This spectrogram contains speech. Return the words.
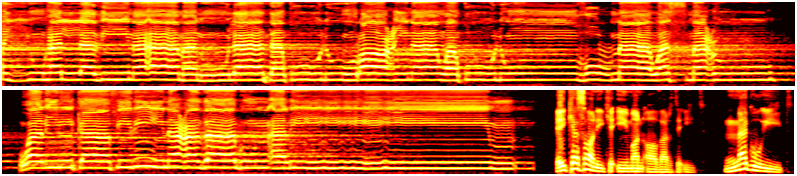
ايها الذين امنوا لا تقولوا راعنا وقولوا واسمعوا وللكافرين عذاب الیم ای کسانی که ایمان آورده اید نگویید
